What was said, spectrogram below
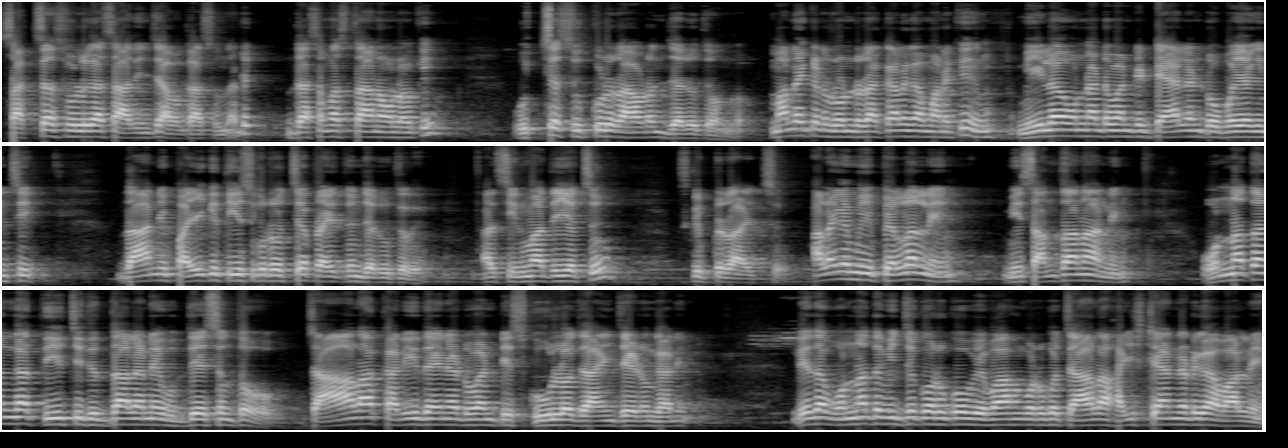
సక్సెస్ఫుల్గా సాధించే అవకాశం ఉంది. అంటే దశమ స్థానంలోకి ఉచ్చ శుక్రుడు రావడం జరుగుతుంది. మళ్ళీ ఇక్కడ రెండు రకాలుగా మనకి మీలో ఉన్నటువంటి టాలెంట్ ఉపయోగించి దాన్ని పైకి తీసుకుని వచ్చే ప్రయత్నం జరుగుతుంది. అది సినిమా తీయచ్చు స్క్రిప్ట్ రాయొచ్చు. అలాగే మీ పిల్లల్ని మీ సంతానాన్ని ఉన్నతంగా తీర్చిదిద్దాలనే ఉద్దేశంతో చాలా ఖరీదైనటువంటి స్కూల్లో జాయిన్ చేయడం కానీ లేదా ఉన్నత విద్య కొరకు వివాహం కొరకు చాలా హై స్టాండర్డ్గా వాళ్ళని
